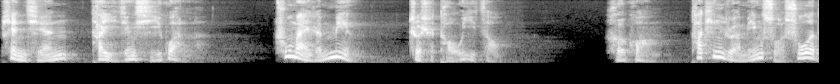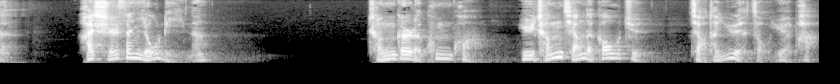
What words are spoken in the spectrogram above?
骗钱他已经习惯了，出卖人命这是头一遭。何况他听阮明所说的，还十分有理呢。城根的空旷与城墙的高峻，叫他越走越怕。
